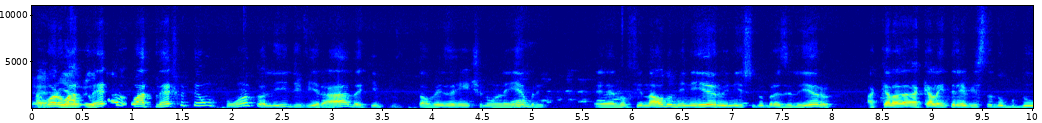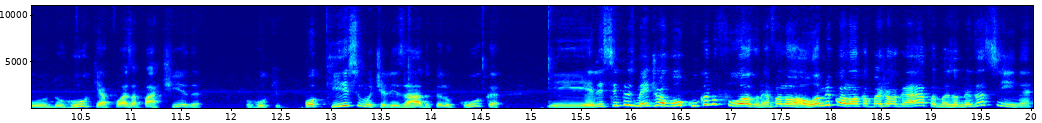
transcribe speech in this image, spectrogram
É, Agora, o, Atlético, eu... o Atlético tem um ponto ali de virada que talvez a gente não lembre. É, no final do Mineiro, início do Brasileiro, aquela, aquela entrevista do, do, do Hulk após a partida, o Hulk pouquíssimo utilizado pelo Cuca, E ele simplesmente jogou o Cuca no fogo, né? Falou, ó, ou me coloca para jogar, foi mais ou menos assim, né?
